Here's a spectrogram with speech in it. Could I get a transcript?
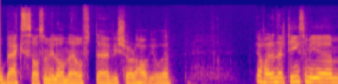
OBX-a som vi låner ofte. Vi sjøl har vi jo Vi har en del ting som vi, eh,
